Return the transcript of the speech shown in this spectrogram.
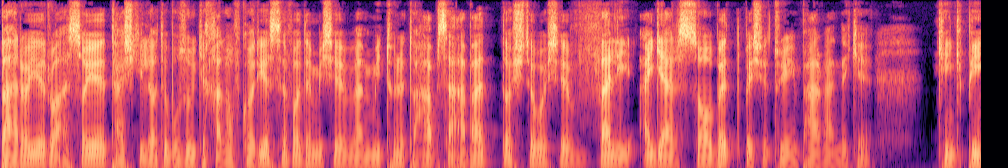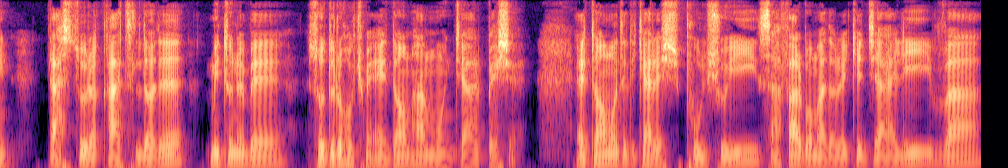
برای رؤسای تشکیلات بزرگ خلافکاری استفاده میشه و می‌تونه تا حبس ابد داشته باشه. ولی اگر ثابت بشه توی این پرونده که کینگ پین دستور قتل داده می‌تونه به صدور حکم اعدام هم منجر بشه. اتهامات دیگرش پولشویی سفر با مدارک جعلی و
